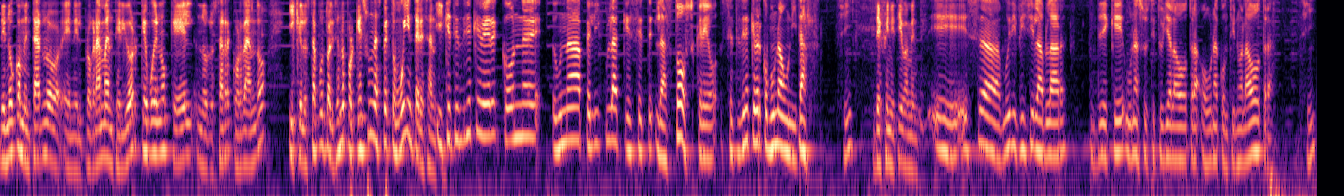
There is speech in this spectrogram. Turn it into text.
de no comentarlo en el programa anterior. Qué bueno que él nos lo está recordando y que lo está puntualizando porque es un aspecto muy interesante. Y que tendría que ver con eh, una película que se las dos, creo, se tendría que ver como una unidad, ¿sí? Definitivamente. Eh, es ah, muy difícil hablar de que una sustituya a la otra o una continúa a la otra, ¿sí?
